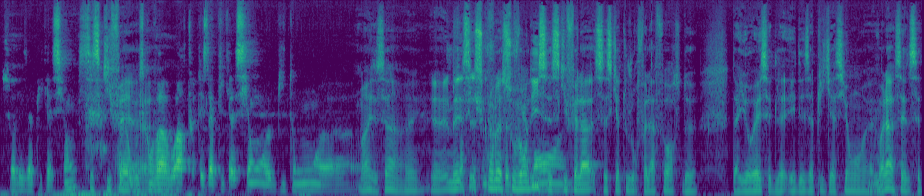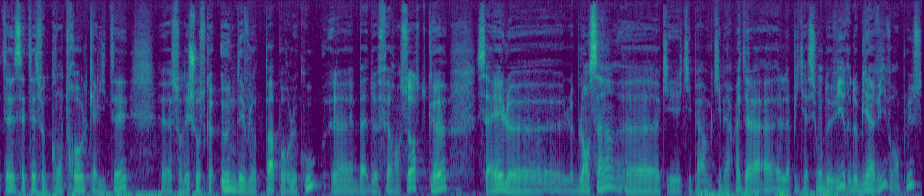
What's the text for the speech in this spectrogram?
sur les applications? C'est ce qui fait. Euh, est-ce qu'on va avoir toutes les applications euh, bidons euh, Oui, c'est ça. Oui. Euh, mais c'est ce qu'on a souvent dit, c'est ce qui fait la, c'est ce qui a toujours fait la force de d'iOS et, de, et, des applications. Mhm. Voilà, c'était c'était ce contrôle qualité sur des choses que eux ne développent pas pour le coup, bah, de faire en sorte que ça ait le, le blanc-seing euh, qui, qui, qui, permettent à l'application de vivre et de bien vivre en plus.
